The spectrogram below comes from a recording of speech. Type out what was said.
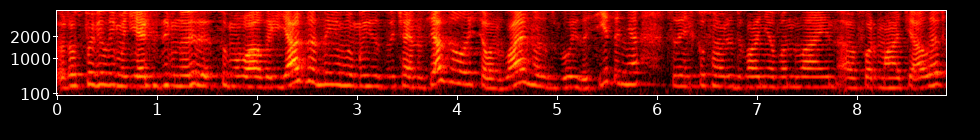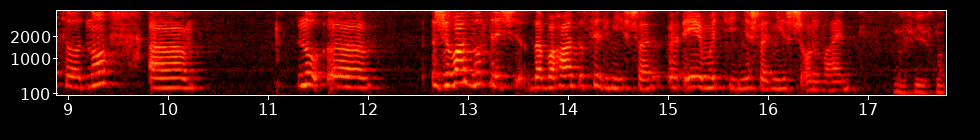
розповіли мені, як зі мною сумували я за ними. Ми, звичайно, зв'язувалися онлайн, у нас були засідання студентського самоврядування в онлайн форматі, але все одно ну, жива зустріч набагато сильніша і емоційніша, ніж онлайн. Звісно.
